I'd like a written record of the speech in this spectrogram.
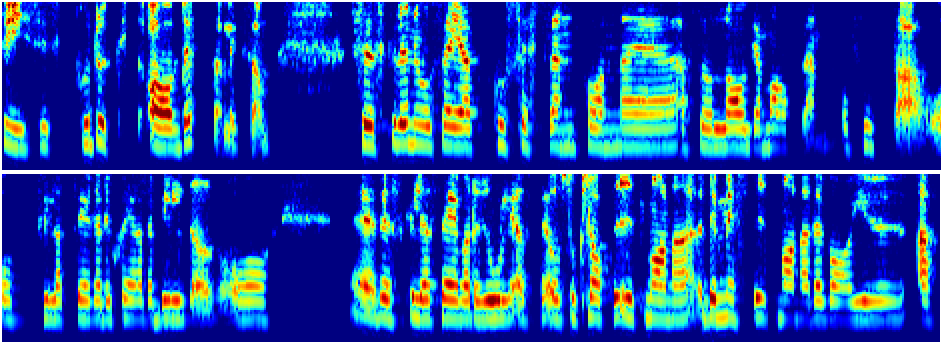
fysisk produkt av detta liksom. Så jag skulle nog säga att processen från eh, alltså laga maten och fota och till att se redigerade bilder och Eh, det skulle jag säga var det roligaste och såklart det, utmana, det mest utmanande var ju att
